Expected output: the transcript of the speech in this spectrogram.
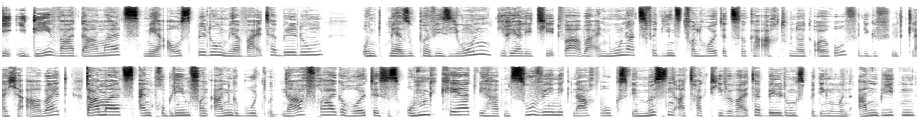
Die Idee war damals mehr Ausbildung, mehr Weiterbildung und mehr Supervision. Die Realität war aber ein Monatsverdienst von heute circa 800 Euro für die gefühlt gleiche Arbeit. Damals ein Problem von Angebot und Nachfrage. Heute ist es umgekehrt. Wir haben zu wenig Nachwuchs. Wir müssen attraktive Weiterbildungsbedingungen anbieten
